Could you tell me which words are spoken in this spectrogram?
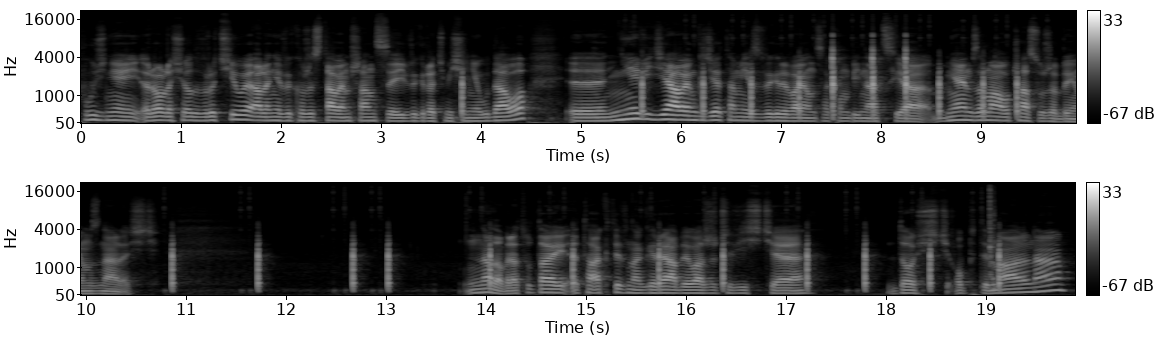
Później role się odwróciły, ale nie wykorzystałem szansy i wygrać mi się nie udało. Yy, Nie widziałem, gdzie tam jest wygrywająca kombinacja. Miałem za mało czasu, żeby ją znaleźć. No dobra, tutaj ta aktywna gra była rzeczywiście dość optymalna.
